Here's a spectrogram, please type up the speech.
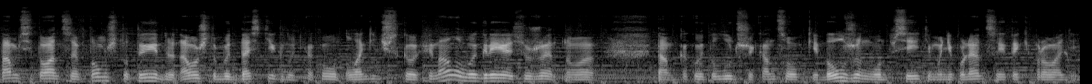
там ситуация в том, что ты для того, чтобы достигнуть какого-то логического финала в игре сюжетного, там какой-то лучшей концовки, должен вот все эти манипуляции таки проводить.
